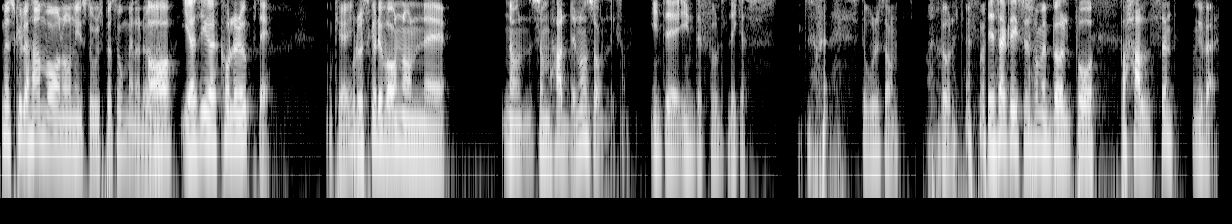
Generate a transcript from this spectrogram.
Men skulle han vara någon historisk person menar du? Ja, jag, jag kollar upp det. Okej. Och då ska det vara någon, eh, någon som hade någon sån liksom. Inte, inte fullt lika s- stor sån böld. Det är sagt liksom som en böld på, på halsen, ungefär.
